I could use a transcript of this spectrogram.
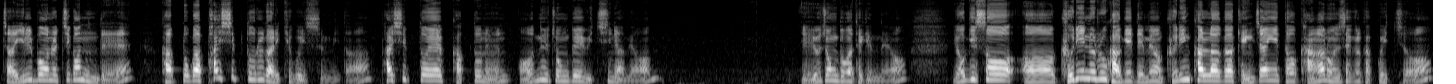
자, 1번을 찍었는데 각도가 80도를 가리키고 있습니다. 80도의 각도는 어느 정도의 위치냐면 예, 요 정도가 되겠네요. 여기서 어, 그린으로 가게 되면 그린 컬러가 굉장히 더 강한 원색을 갖고 있죠.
